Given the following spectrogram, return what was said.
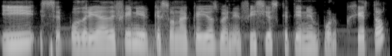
y se podría definir que son aquellos beneficios que tienen por objeto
